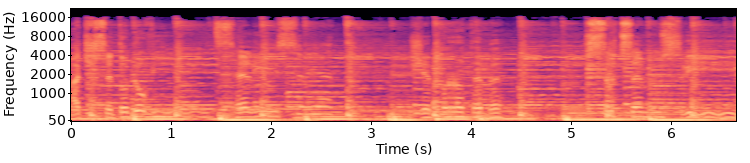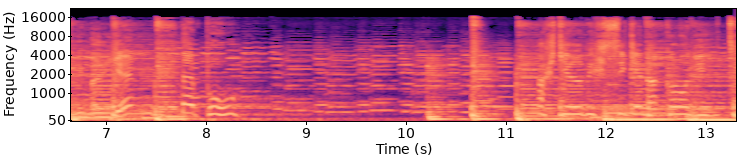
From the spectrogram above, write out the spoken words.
ať se to doví celý svět, že pro tebe srdcem svým jen tepu. A chtěl bych si tě naklonit,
